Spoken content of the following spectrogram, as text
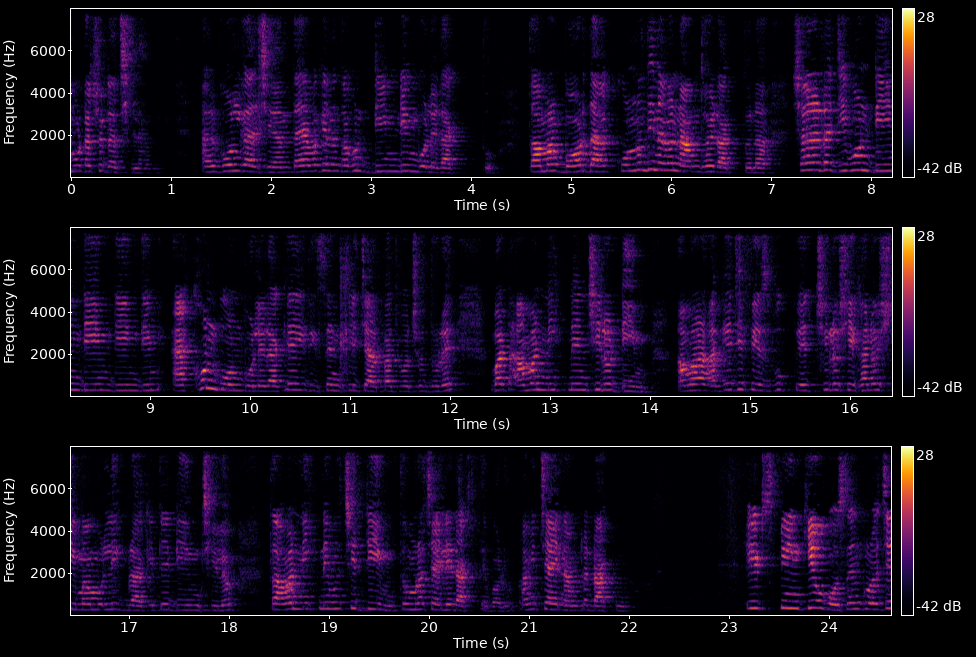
মোটা ছোটা ছিলাম আর গোলগাল ছিলাম তাই আমাকে না তখন ডিম ডিম বলে ডাকতো। তো আমার বড়দা কোনোদিন আমার নাম ধরে ডাকতো না। সারাটা জীবন ডিম ডিম ডিম ডিম এখন বোন বলে রাখে এই রিসেন্টলি চার পাঁচ বছর ধরে। বাট আমার নিকনেম ছিল ডিম। আমার আগে যে ফেসবুক পেজ ছিল সেখানেও সীমা মল্লিক ব্রাকেটে ডিম ছিল। তো আমার নিকনেম হচ্ছে ডিম তোমরা চাইলে ডাকতে পারো। আমি চাই নামটা ডাকুক। ইটস পিঙ্কিও কোশ্চেন করেছে,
